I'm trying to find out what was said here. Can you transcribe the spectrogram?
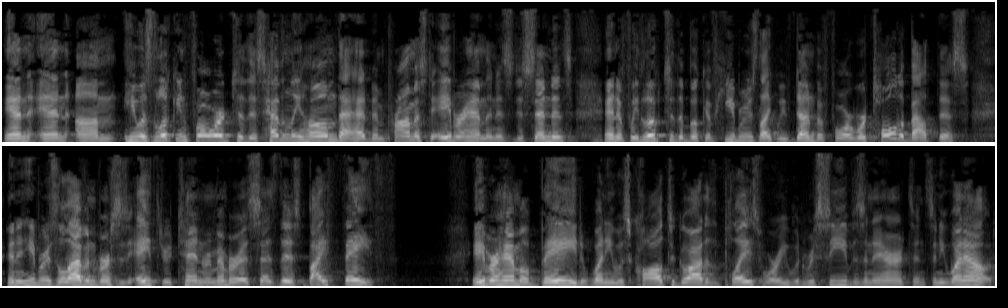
And, and um, he was looking forward to this heavenly home that had been promised to Abraham and his descendants. And if we look to the book of Hebrews, like we've done before, we're told about this. And in Hebrews 11, verses 8 through 10, remember it says this By faith, Abraham obeyed when he was called to go out of the place where he would receive his inheritance, and he went out,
